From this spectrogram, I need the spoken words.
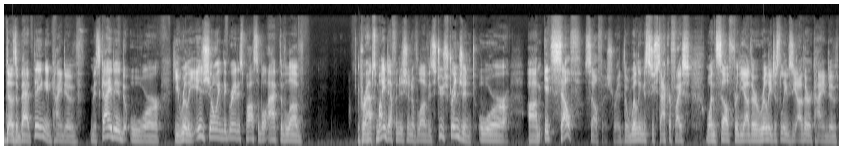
does a bad thing and kind of misguided, or he really is showing the greatest possible act of love perhaps my definition of love is too stringent or um, itself selfish, right? The willingness to sacrifice oneself for the other really just leaves the other kind of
